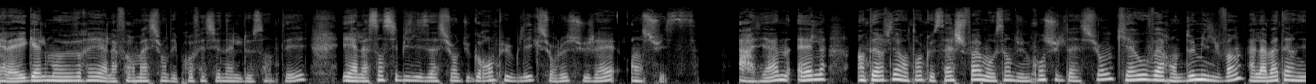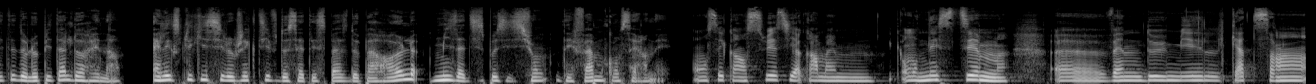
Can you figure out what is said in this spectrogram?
Elle a également œuvré à la formation des professionnels de santé et à la sensibilisation du grand public sur le sujet en Suisse. Ariane, elle, intervient en tant que sage-femme au sein d'une consultation qui a ouvert en 2020 à la maternité de l'hôpital de Réna. Elle explique ici l'objectif de cet espace de parole mis à disposition des femmes concernées. On sait qu'en Suisse, il y a quand même, on estime euh, 22 400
